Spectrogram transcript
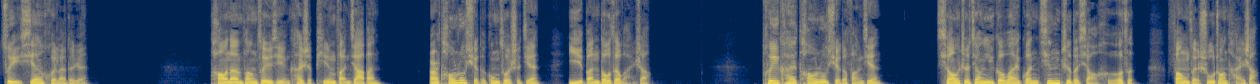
最先回来的人。陶南方最近开始频繁加班，而陶如雪的工作时间一般都在晚上。推开陶如雪的房间，乔治将一个外观精致的小盒子放在梳妆台上。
